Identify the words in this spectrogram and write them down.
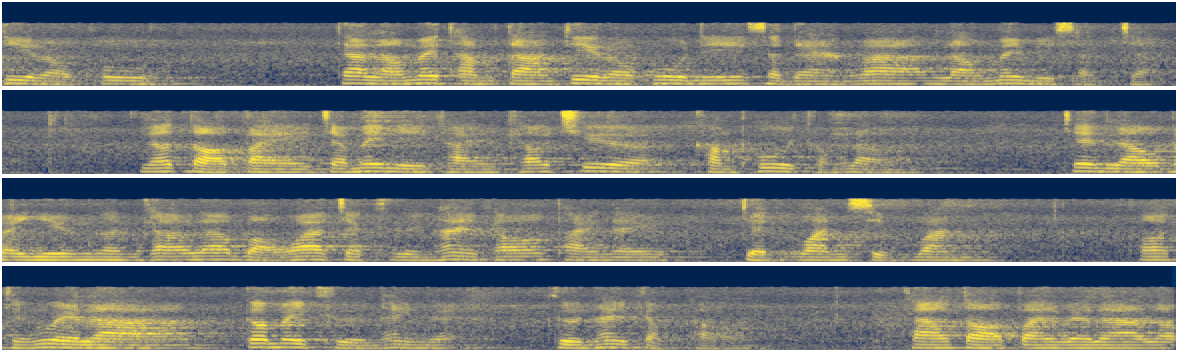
ที่เราพูด ถ้าเราไม่ทำตามที่เราพูดนี้แสดงว่าเราไม่มีสัจจะ แล้วต่อไปจะไม่มีใครเขาเชื่อคำพูดของเรา เช่นเราไปยืมเงินเขาแล้วบอกว่าจะคืนให้เขาภายในเจ็ดวันสิบวัน พอถึงเวลาก็ไม่คืนให้เงินคืนให้กับเขาคราวต่อไปเวลาเรา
